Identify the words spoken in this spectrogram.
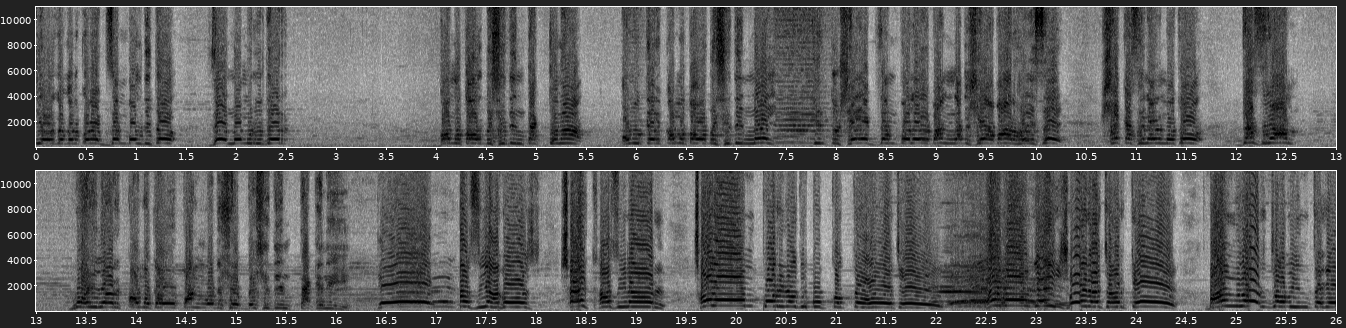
কেউ যখন কোন এক্সাম্পল দিত যে নমরুদের ক্ষমতাও বেশি দিন থাকতো না অমুকের ক্ষমতাও বেশি দিন নাই কিন্তু সেই এক্সাম্পলে বাংলাদেশে আবার হয়েছে শেখ হাসিনার মতো দাজরাল মহিলার ক্ষমতাও বাংলাদেশে বেশি দিন থাকেনি পাঁচই আগস্ট শেখ হাসিনার চরম পরিণতি মুখ করতে হয়েছে। এবং এই স্বৈরাচারকে বাংলার জমিন থেকে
